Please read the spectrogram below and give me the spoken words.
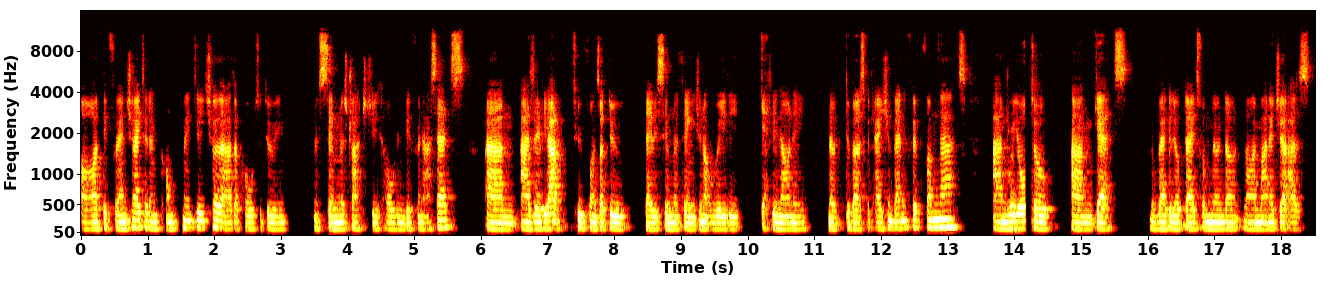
are differentiated and complement each other as opposed to doing kind of similar strategies holding different assets. Um, as if you have two funds that do very similar things, you're not really getting any kind of diversification benefit from that. And we also um, get regular updates from the underlying manager as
